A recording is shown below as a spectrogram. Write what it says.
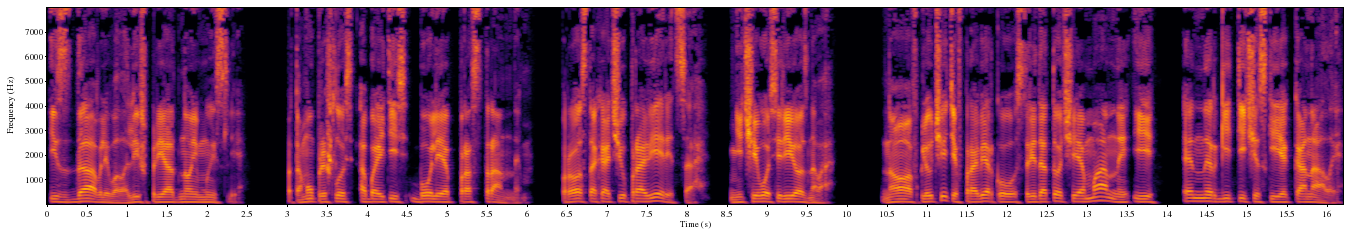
и сдавливало лишь при одной мысли. Потому пришлось обойтись более пространным. «Просто хочу провериться. Ничего серьезного. Но включите в проверку средоточие манны и энергетические каналы.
